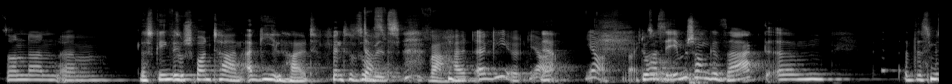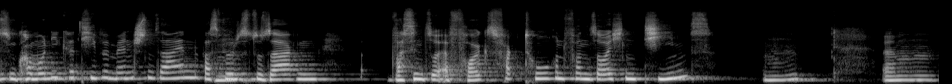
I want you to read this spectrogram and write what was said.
sondern ähm, das ging so spontan, agil halt, wenn du so das willst. War halt agil, ja. ja. ja du hast so. eben schon gesagt, ähm, das müssen kommunikative Menschen sein. Was mhm. würdest du sagen, was sind so Erfolgsfaktoren von solchen Teams? Mhm. Ähm,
